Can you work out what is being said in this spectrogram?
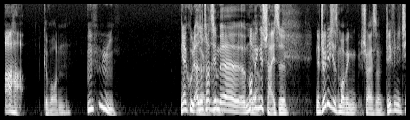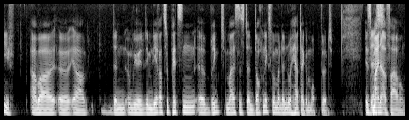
Aha. geworden. Ja, cool. Also trotzdem, äh, Mobbing Ja. ist scheiße. Natürlich ist Mobbing scheiße, definitiv. Aber äh, ja, dann irgendwie dem Lehrer zu petzen, äh, bringt meistens dann doch nichts, wenn man dann nur härter gemobbt wird. Ist Das- meine Erfahrung.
